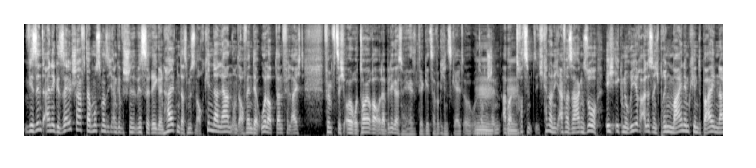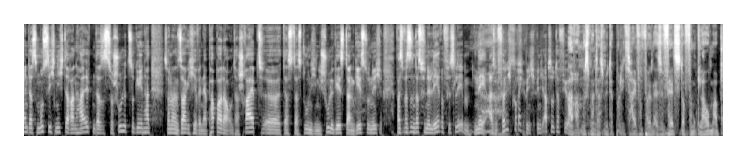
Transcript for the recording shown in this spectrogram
wir sind eine Gesellschaft, da muss man sich an gewisse Regeln halten. Das müssen auch Kinder lernen. Und auch wenn der Urlaub dann vielleicht 50 Euro teurer oder billiger ist, da geht es ja wirklich ins Geld äh, unter Mhm. Umständen. Aber trotzdem, ich kann doch nicht einfach sagen, so, ich ignoriere alles und ich bringe meinem Kind bei, nein, das muss sich nicht daran halten, dass es zur Schule zu gehen hat, sondern dann sage ich hier, wenn der Papa da unterschreibt, äh, dass, dass du nicht in die Schule gehst, dann gehst du nicht. Was, was ist denn das für eine Lehre fürs Leben? nee, also völlig korrekt, bin ich, bin ich absolut dafür. Aber muss man das mit der Polizei verfolgen? Also fällst du doch vom Glauben ab.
